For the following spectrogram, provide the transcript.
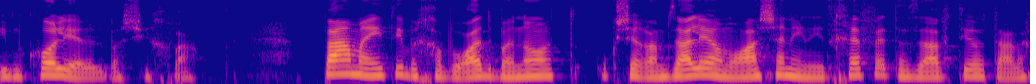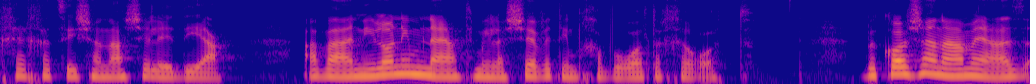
עם כל ילד בשכבה. פעם הייתי בחבורת בנות, וכשרמזה לי המורה שאני נדחפת, עזבתי אותן אחרי חצי שנה של ידיעה, אבל אני לא נמנעת מלשבת עם חבורות אחרות. בכל שנה מאז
